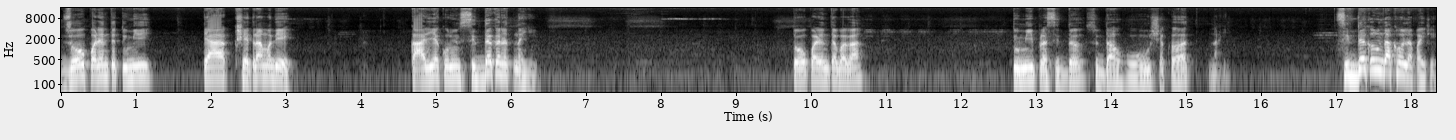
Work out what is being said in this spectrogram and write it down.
जोपर्यंत तुम्ही त्या क्षेत्रामध्ये कार्य करून सिद्ध करत नाही. तोपर्यंत बघा तुम्ही प्रसिद्ध सुद्धा होऊ शकत नाही. सिद्ध करून दाखवला पाहिजे.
